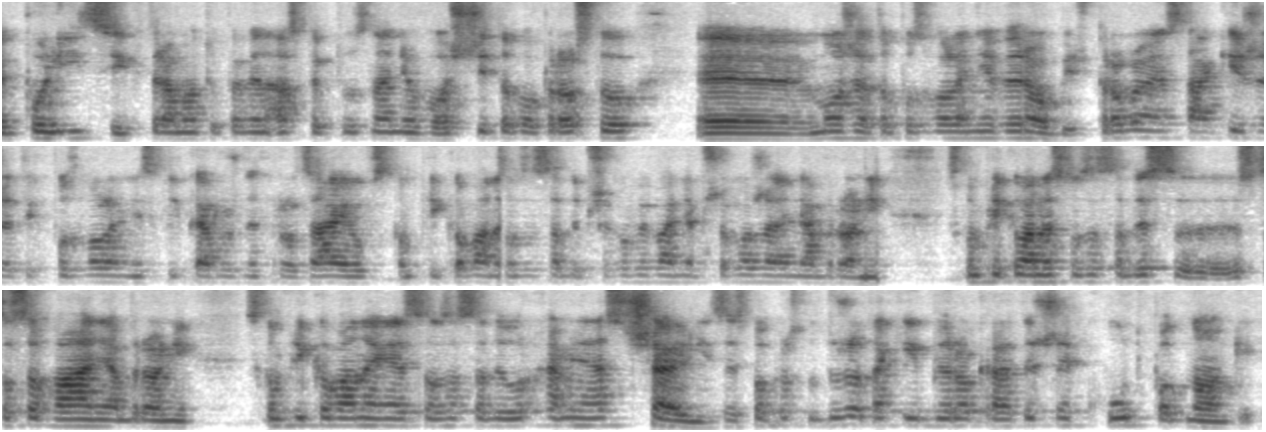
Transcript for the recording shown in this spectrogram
y, policji, która ma tu pewien aspekt uznaniowości, to po prostu y, może to pozwolenie wyrobić. Problem jest taki, że tych pozwoleń jest kilka różnych rodzajów, skomplikowane są zasady przechowywania, przewożenia broni, skomplikowane są zasady stosowania broni, skomplikowane są zasady uruchamiania strzelnic. Jest po prostu dużo takich biurokratycznych kłód pod nogi.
